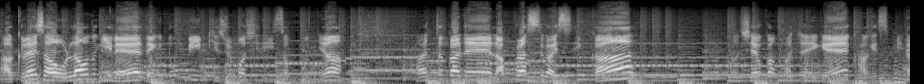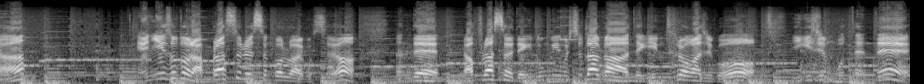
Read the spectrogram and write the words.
아 그래서 올라오는 길에 냉동빔 기술 머신이 있었군요. 하여튼간에 라플라스가 있으니까 어, 체육관 관장에게 가겠습니다. 애니에서도 라플라스를 쓴 걸로 알고 있어요. 근데 라플라스가 냉동빔을 쓰다가 되게 힘들어가지고 이기진 못했는데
